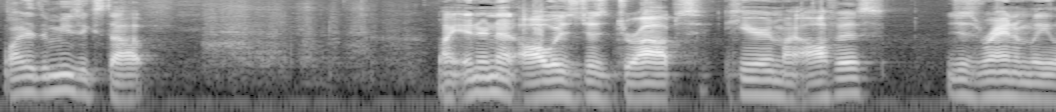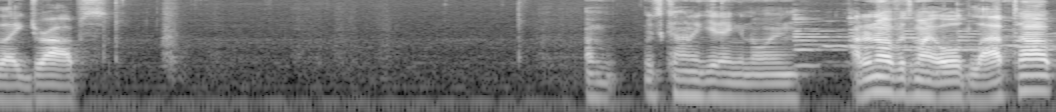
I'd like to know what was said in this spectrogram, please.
Why did the music stop? My internet always just drops here in my office. Just randomly like drops. Um, it's kind of getting annoying. I don't know if it's my old laptop.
